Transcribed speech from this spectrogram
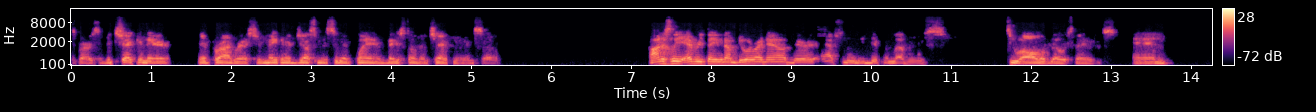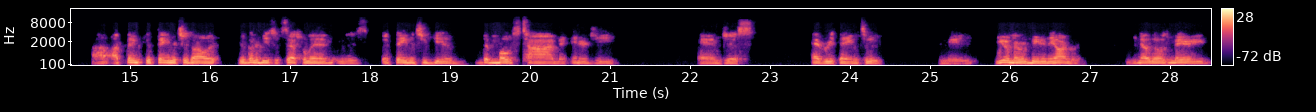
this person, you're checking their their progress, you're making adjustments to their plan based on the check-in. So honestly, everything that I'm doing right now, there are absolutely different levels to all of those things, and uh, I think the thing that you're going you're going to be successful in is the thing that you give the most time and energy and just everything too. I mean, you remember being in the army. You know those married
